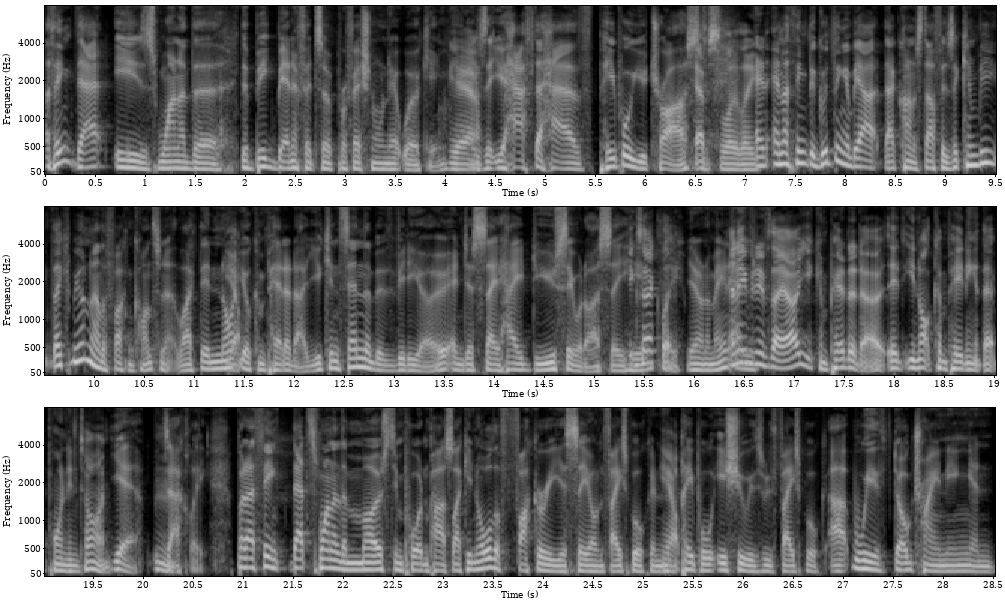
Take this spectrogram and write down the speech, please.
I think that is one of the the big benefits of professional networking. Yeah. Is that you have to have people you trust. Absolutely. And and I think the good thing about that kind of stuff is it can be they can be on another fucking continent. Like they're not Yep. your competitor. You can send them a video and just say, Hey, do you see what I see here? Exactly. You know what I mean? And, even if they are your competitor, it, you're not competing at that point in time. Yeah, Hmm. exactly. But I think that's one of the most important parts. Like in all the fuckery you see on Facebook and Yeah. people issues with Facebook, uh, with dog training and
